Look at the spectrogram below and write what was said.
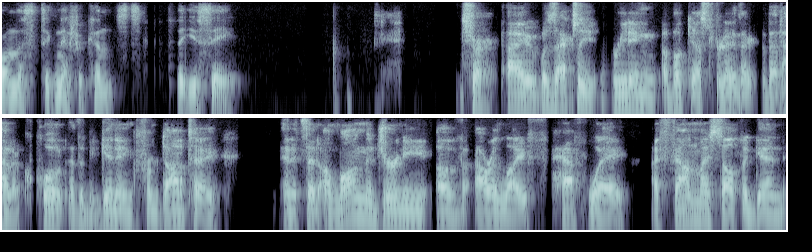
on the significance that you see? Sure. I was actually reading a book yesterday that, that had a quote at the beginning from Dante, and it said, Along the journey of our life, halfway, I found myself again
